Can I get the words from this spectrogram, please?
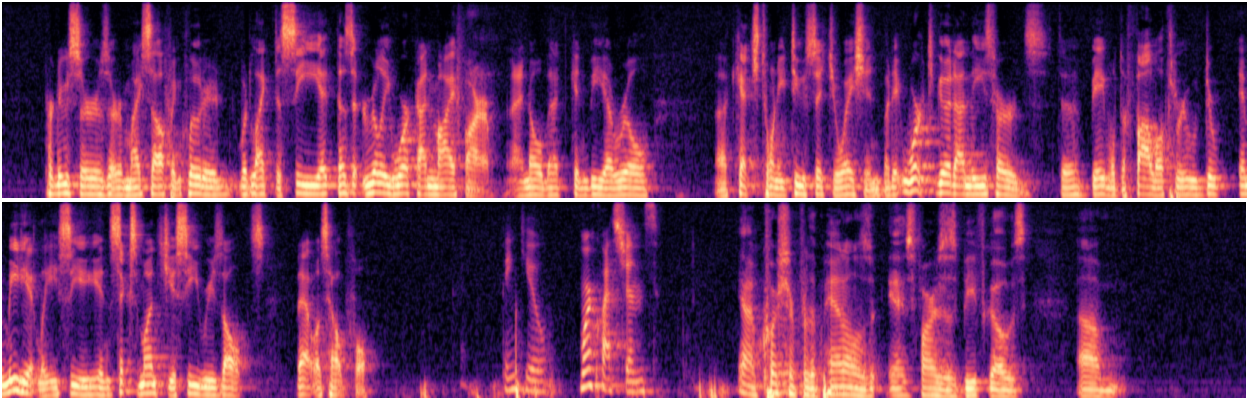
producers or myself included would like to see it, does it really work on my farm? I know that can be a real uh, catch-22 situation, but it worked good on these herds to be able to follow through immediately, see in six months you see results. That was helpful. Thank you. More questions? Yeah, a question for the panel as far as this beef goes. Um,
